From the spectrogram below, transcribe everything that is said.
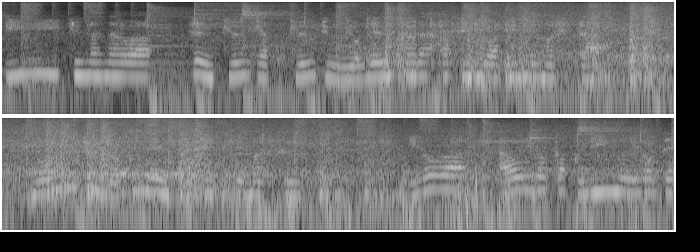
E217 は、1994年から走り始めました。もう26年走ってます。色は、青色とクリーム色で、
